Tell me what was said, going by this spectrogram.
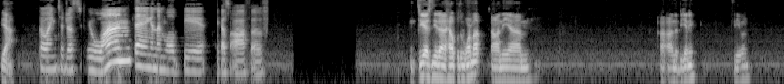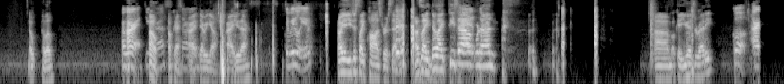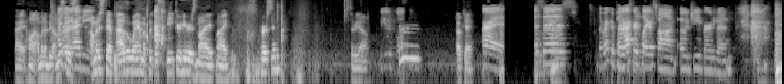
yeah. Going to just do one thing and then we'll be take us off of Do you guys need uh, help with the warm up on the um, uh, on the beginning? Anyone? Nope. Hello. We, All right. Oh, okay. Sorry. All right. There we go. All right. You there? Did we leave? Oh yeah. You just like pause for a second. I was like, they're like, peace Okay, out. We're done. um. Okay. You guys are ready? Cool. All right. Hold on. I'm gonna. Be, I'm just gonna. I'm gonna step out of the way. I'm gonna put the speaker here as my my person. Just there we go. Beautiful. Okay. All right. This is The record player, the record player song, OG version.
